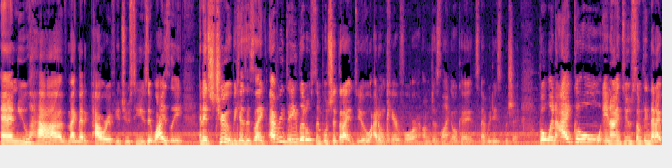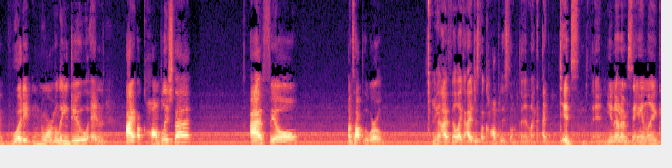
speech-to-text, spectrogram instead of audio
and you have magnetic power if you choose to use it wisely. And it's true because it's like everyday little simple shit that I do, I don't care for. I'm just like, okay, it's everyday simple shit. But when I go and I do something that I wouldn't normally do and I accomplish that, I feel on top of the world. I feel like I just accomplished something. Like I did something. You know what I'm saying? Like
